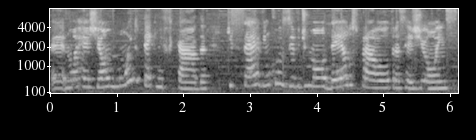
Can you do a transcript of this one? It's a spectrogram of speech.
é, numa região muito tecnificada, que serve inclusive de modelos para outras regiões.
